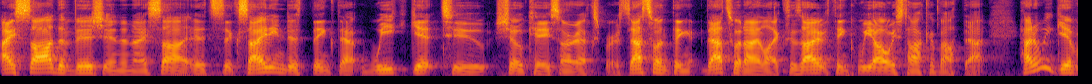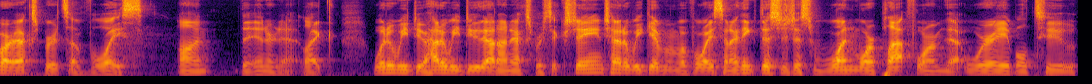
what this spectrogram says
I saw the vision and I saw it's exciting to think that we get to showcase our experts. That's one thing, that's what I like because I think we always talk about that. How do we give our experts a voice on the internet? Like, what do we do? How do we do that on Experts Exchange? How do we give them a voice? And I think this is just one more platform that we're able to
